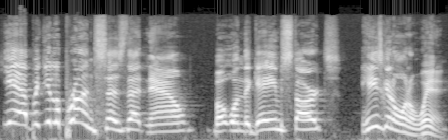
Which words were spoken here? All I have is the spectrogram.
yeah, but LeBron says that now, but when the game starts, he's going to want to win.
